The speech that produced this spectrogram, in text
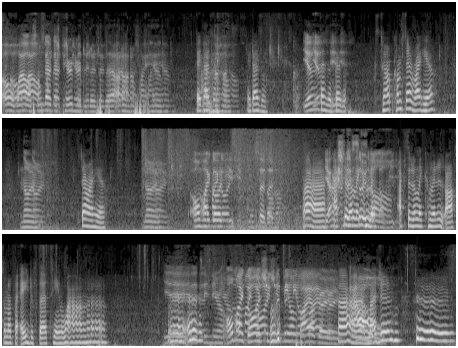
Oh wow, some guy just pyramided over there. I don't want to fight him. Hey I have no Tyson. health. Hey Tyson. Yeah? Tyson, yeah. Tyson. Come, come stand right here. No, no, Stand right here. no. Oh my god, you, you're so dumb. Wow. You're actually accidentally, so commit- dumb. accidentally committed arson at the age of 13. Wow. Yeah, 13 year old. Oh my god, she lit me on fire, bro. Ah, imagine.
